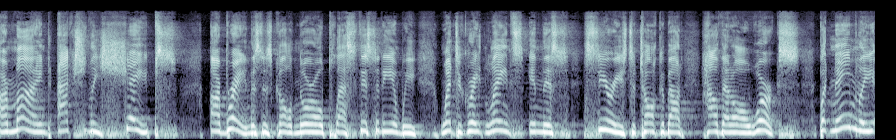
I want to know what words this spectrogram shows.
our mind actually shapes our brain. This is called neuroplasticity, and we went to great lengths in this series to talk about how that all works. But namely,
